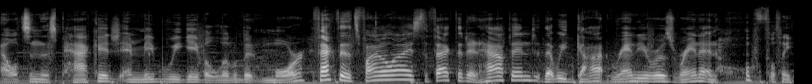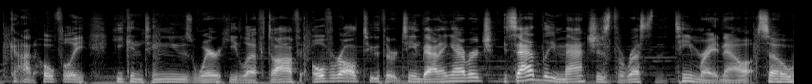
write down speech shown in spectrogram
else in this package, and maybe we gave a little bit more. The fact that it's finalized, the fact that it happened, that we got Randy Arozarena, and hopefully, God, hopefully he continues where he left off. Overall, 213 batting average. It sadly matches the rest of the team right now, so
